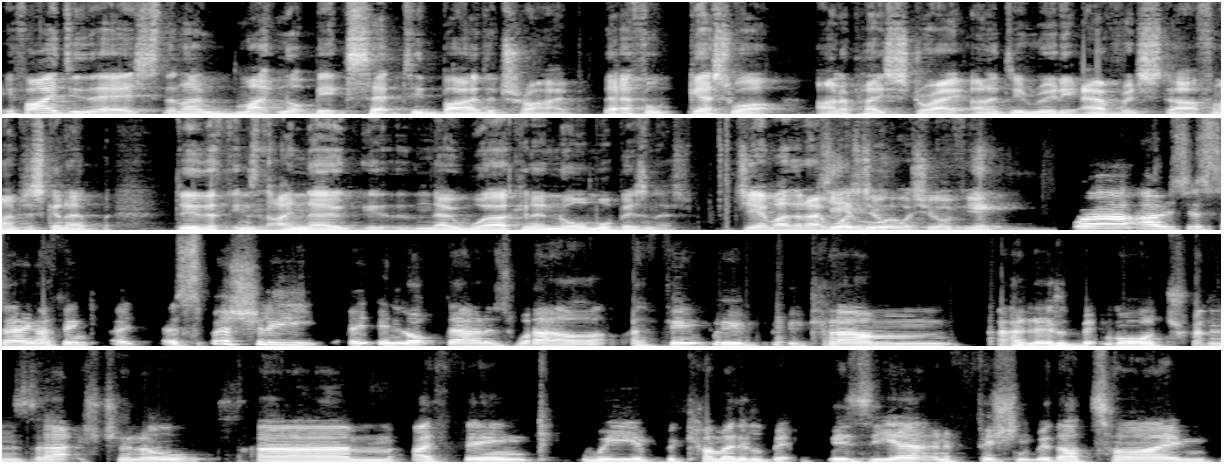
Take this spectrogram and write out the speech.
if I do this, then I might not be accepted by the tribe. Therefore, guess what? I'm gonna play straight. I'm gonna do really average stuff, and I'm just gonna do the things that I know know work in a normal business. Jim, I don't know. Jim, what's, your, what's your view? Well, I was just saying, I think, especially in lockdown as well, I think we've become a little bit more transactional. Um, I think we have become a little bit busier and efficient with our time.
